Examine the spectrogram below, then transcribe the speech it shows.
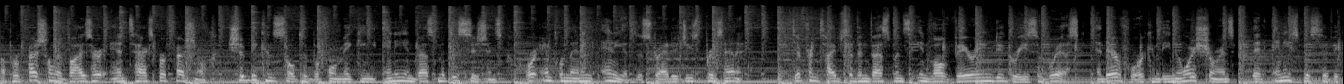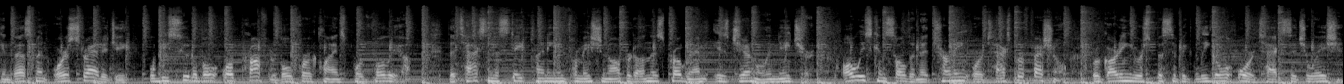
A professional advisor and tax professional should be consulted before making any investment decisions or implementing any of the strategies presented. Different types of investments involve varying degrees of risk, and therefore can be no assurance that any specific investment or strategy will be suitable or profitable for a client's portfolio. The tax and estate planning information offered on this program is general in nature. Always consult an attorney or tax professional regarding your specific legal or tax situation.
